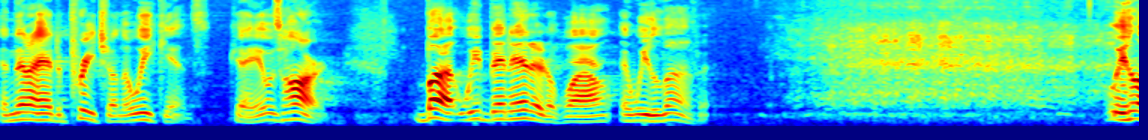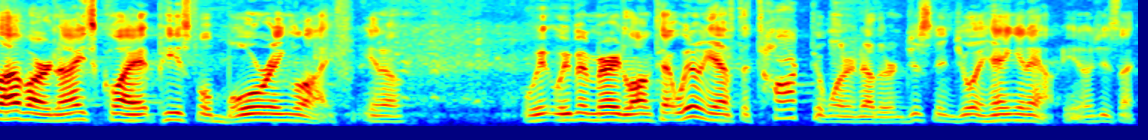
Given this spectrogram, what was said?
And then I had to preach on the weekends. Okay, it was hard. But we've been in it a while and we love it. we love our nice, quiet, peaceful, boring life, you know. We, have been married a long time. We don't even have to talk to one another and just enjoy hanging out. You know, just like,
